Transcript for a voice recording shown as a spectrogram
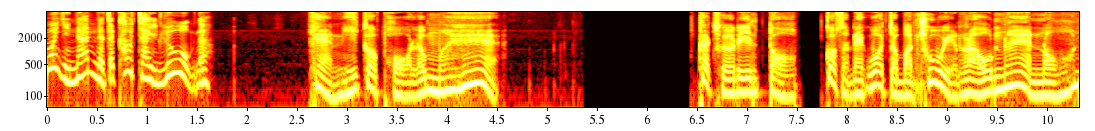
ว่าอย่างนั้นน่ะจะเข้าใจลูกนะ แค่นี้ก็พอแล้วแม่ ถ้าเชอรีนตอบ ก็แสดงว่าจะมาช่วยเราแน่นอน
